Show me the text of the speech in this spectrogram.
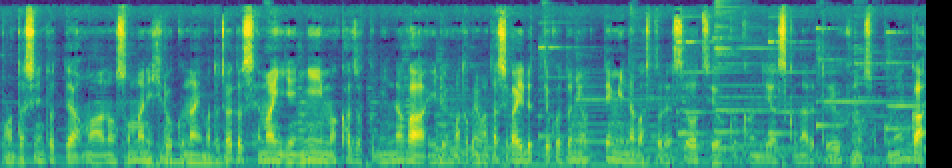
まあ、私にとっては、まあ、あのそんなに広くない、まあ、どちらかというと狭い家に、まあ、家族みんながいる、まあ、特に私がいるっていうことによってみんながストレスを強く感じやすくなるという負の側面が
